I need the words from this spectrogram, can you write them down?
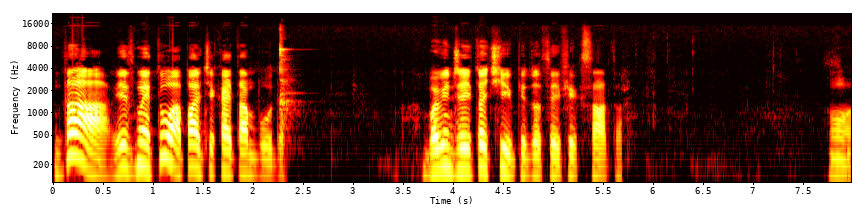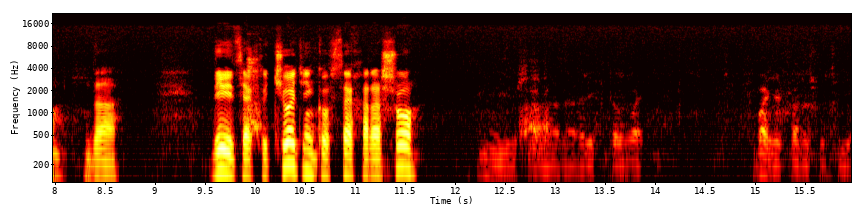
Да, візьми ту, а пальчик хай там буде. Бо він же і точив під оцей фіксатор. О, да. Дивіться, як тут чотенько, все хорошо. Бать, як хорошо це є.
